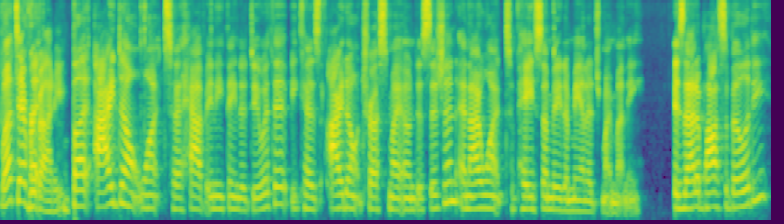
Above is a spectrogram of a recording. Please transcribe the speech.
Well, that's everybody. But, but, I don't want to have anything to do with it because I don't trust my own decision and I want to pay somebody to manage my money. Is that a possibility?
